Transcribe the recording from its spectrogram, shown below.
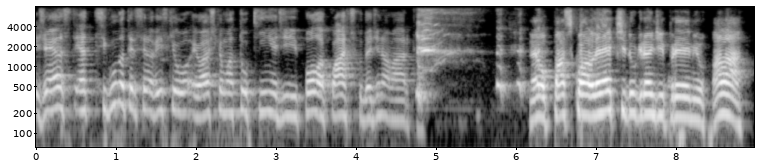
já é a, é a, segunda ou terceira vez que eu, eu acho que é uma touquinha de polo aquático da Dinamarca. É o Pascoalete do Grande Prêmio. Olha lá.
